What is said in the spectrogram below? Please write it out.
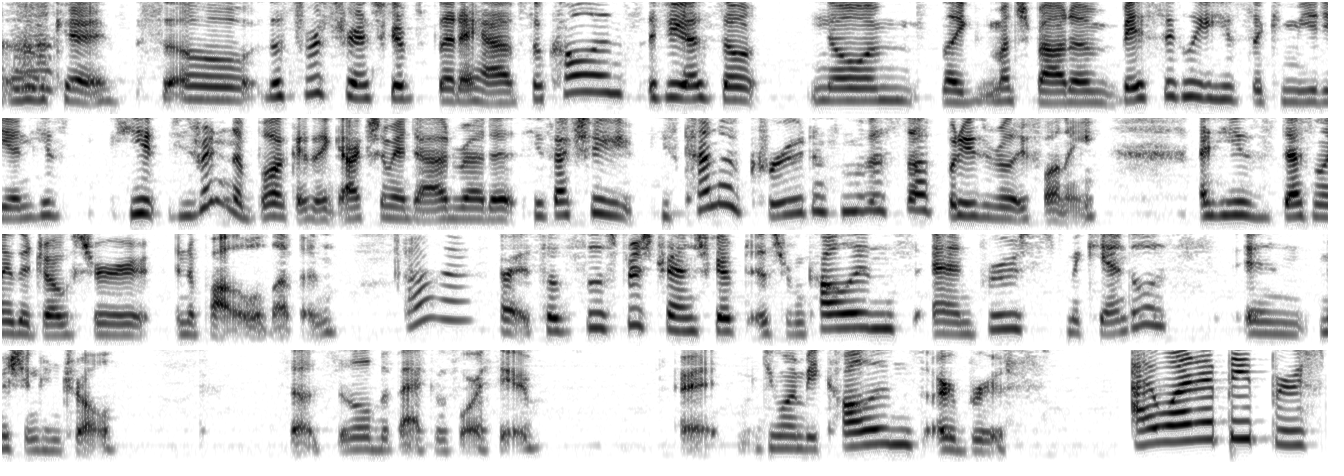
Okay, so this first transcript that I have. So Collins, if you guys don't know him like much about him, basically he's a comedian. He's he, he's written a book. I think actually my dad read it. He's actually he's kind of crude in some of his stuff, but he's really funny, and he's definitely the jokester in Apollo Eleven. Okay. All right, so, so this first transcript is from Collins and Bruce McCandless in Mission Control. So it's a little bit back and forth here. All right, do you want to be Collins or Bruce? I want to be Bruce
